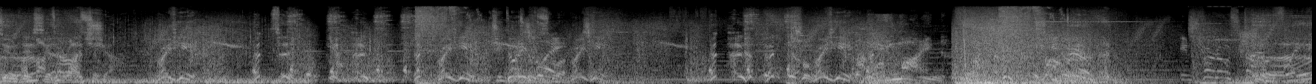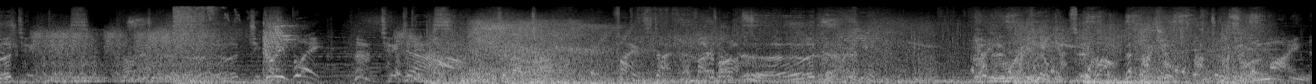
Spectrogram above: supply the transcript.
do this in shot. Right here. Right here. Chidori blade. Right here. Right here. You're mine. Inferno style blade. Take this. Chidori blade. Take this. It's about time. Fire style. Fireball. Right here. You're mine.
